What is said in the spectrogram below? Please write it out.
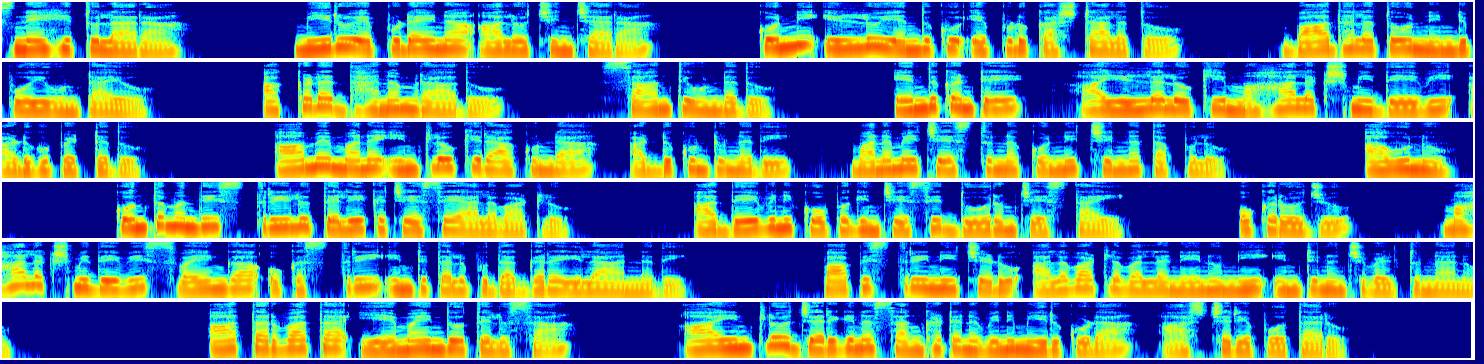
స్నేహితులారా మీరు ఎప్పుడైనా ఆలోచించారా? కొన్ని ఇళ్ళు ఎందుకు ఎప్పుడు కష్టాలతో బాధలతో నిండిపోయి ఉంటాయో? అక్కడ ధనం రాదు శాంతి ఉండదు. ఎందుకంటే ఆ ఇళ్ళలోకి మహాలక్ష్మీదేవి అడుగుపెట్టదు. ఆమె మన ఇంట్లోకి రాకుండా అడ్డుకుంటున్నది మనమే చేస్తున్న కొన్ని చిన్న తప్పులు. అవును. కొంతమంది స్త్రీలు తెలియక చేసే అలవాట్లు ఆ దేవిని కోపగించేసి దూరం చేస్తాయి. ఒకరోజు మహాలక్ష్మీదేవి స్వయంగా ఒక స్త్రీ ఇంటి తలుపు దగ్గర ఇలా అన్నది. పాపిస్త్రీ నీ చెడు అలవాట్ల వల్ల నేను నీ ఇంటినుంచి వెళ్తున్నాను. ఆ తర్వాత ఏమైందో తెలుసా? ఆ ఇంట్లో జరిగిన సంఘటన విని మీరు కూడా ఆశ్చర్యపోతారు.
